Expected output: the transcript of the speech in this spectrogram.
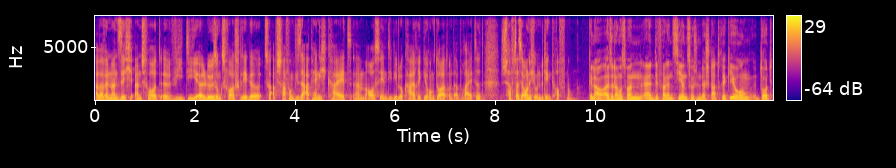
Aber wenn man sich anschaut, äh, wie die äh, Lösungsvorschläge zur Abschaffung dieser Abhängigkeit ähm, aussehen, die die Lokalregierung dort unterbreitet, schafft das ja auch nicht unbedingt Hoffnung. Genau, also da muss man äh, differenzieren zwischen der Stadtregierung. Dort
